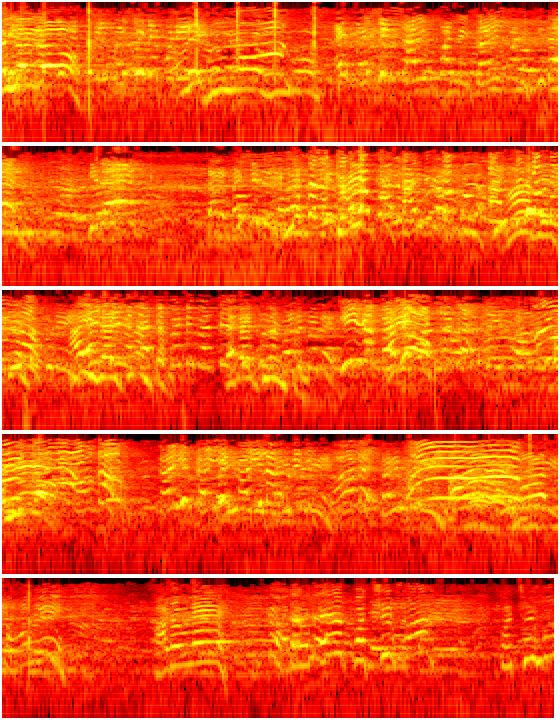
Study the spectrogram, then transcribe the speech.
ஐயோ கடவுளே கடவுளே பச்சைமா பச்சைமா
